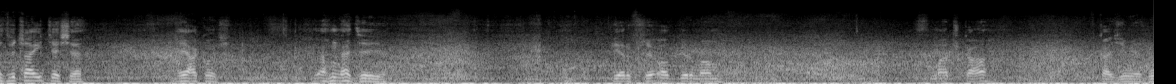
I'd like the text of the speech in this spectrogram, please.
Przyzwyczajcie się jakoś. Mam nadzieję. Pierwszy odbiór mam smaczka w Kazimierzu.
